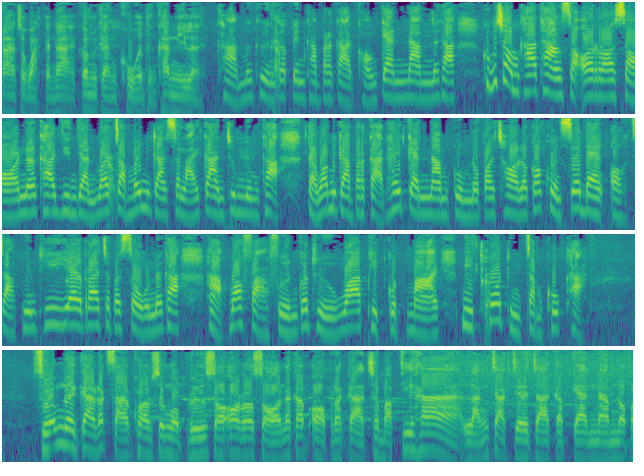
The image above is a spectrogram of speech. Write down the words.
กลารจังหวัดกันได้ ก็มีการขู่กันถึงขั้นนี้เลย ค่ะเมื่อคืนครับก็เป็นคำประกาศของแกนนำนะคะ คุณผู้ชมคะทางสอรสนะคะ ยืนยันว่าครับจะไม่มีการสลายการชุมนุมค่ะ แต่ว่ามีการประกาศให้แกนนำกลุ่มนปชแล้วก็คนเสื้อแดงออกจากพื้นที่แยกราชประสงค์นะคะ หากว่าฝ่าฝืนก็ถือว่าผิดกฎหมาย มีโทษถึงจำคุกค่ะ ส่วนอำนวยการรักษาความสงบหรือสอรสนะครับออกประกาศฉบับที่ 5 หลังจากเจรจากับแกนนำนป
